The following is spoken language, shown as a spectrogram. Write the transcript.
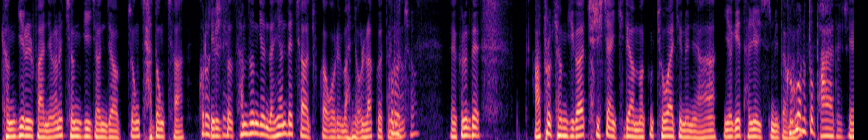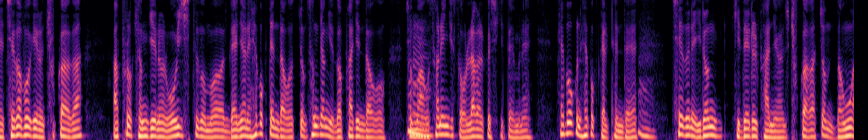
경기를 반영하는 전기 전자업종, 자동차, 그렇지. 예를 들어서 삼성전자, 현대차 주가가 올해 많이 올랐거든요. 그렇죠. 네, 그런데 앞으로 경기가 주식시장이 기대한 만큼 좋아지느냐 여기에 달려 있습니다. 그거는 또 봐야 되죠. 네, 제가 보기에는 주가가 앞으로 경기는 OECD도 뭐 내년에 회복된다고 좀 성장률 높아진다고 전망하고 음. 선행지수 올라갈 것이기 때문에 회복은 회복될 텐데 음. 최근에 이런 기대를 반영한 주가가 좀 너무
